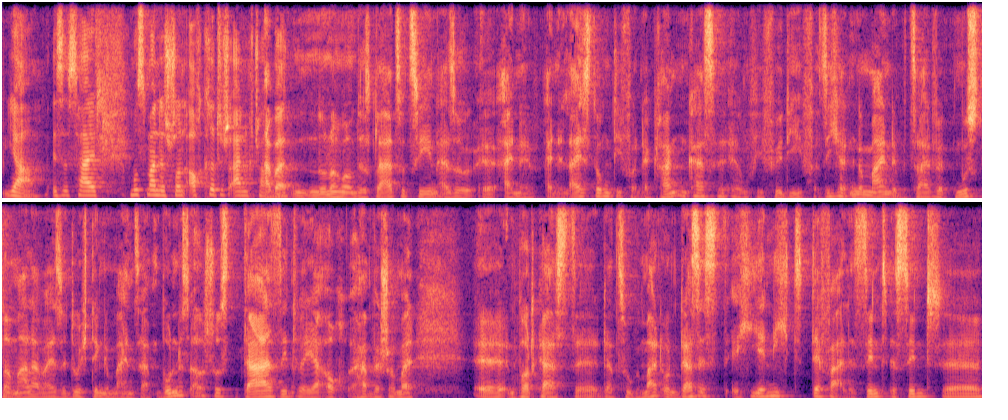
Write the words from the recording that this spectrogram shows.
ja, ist es halt, muss man es schon auch kritisch anschauen. Aber nur nochmal, um das klarzuziehen, also äh, eine, eine Leistung, die von der Krankenkasse irgendwie für die versicherten Gemeinde bezahlt wird, muss normalerweise durch den gemeinsamen Bundesausschuss. Da sind wir ja auch, haben wir schon mal äh, einen Podcast äh, dazu gemacht. Und das ist hier nicht der Fall. Es sind, es sind äh,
